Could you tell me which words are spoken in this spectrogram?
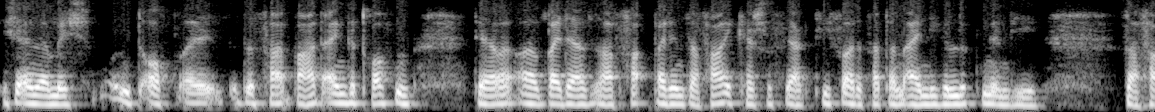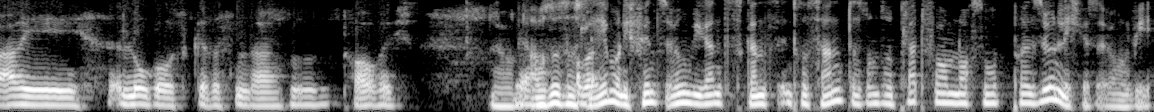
Ich erinnere mich. Und auch, das hat, hat einen getroffen, der äh, bei, der bei den Safari-Caches sehr aktiv war. Das hat dann einige Lücken in die Safari-Logos gerissen. Da hm, traurig. Ja, ja, aber so ist das Leben und ich finde es irgendwie ganz, ganz interessant, dass unsere Plattform noch so persönlich ist irgendwie.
